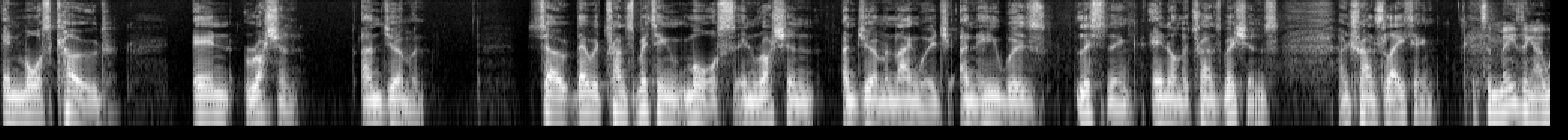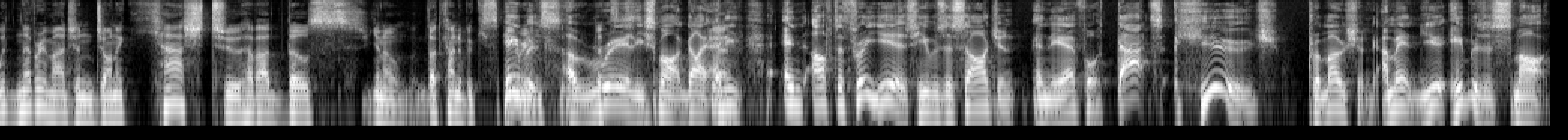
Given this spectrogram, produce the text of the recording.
in Morse code in Russian and German. So they were transmitting Morse in Russian and German language, and he was listening in on the transmissions and translating. It's amazing. I would never imagine Johnny Cash to have had those, you know, that kind of experience. He was a That's- really smart guy, and he, and after three years, he was a sergeant in the Air Force. That's a huge promotion. I mean, you, he was a smart,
